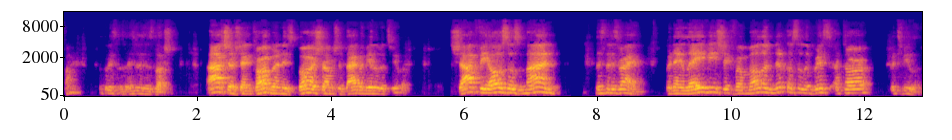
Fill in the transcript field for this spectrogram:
Fine. This is, this is his Lashon. Achshav Shen is Bar Sham Shadai B'milu B'tfilah. Shafi also man. Listen to this right. B'nei Levi Shekvar Mullah Nichos Lebris Ator B'tfilah.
